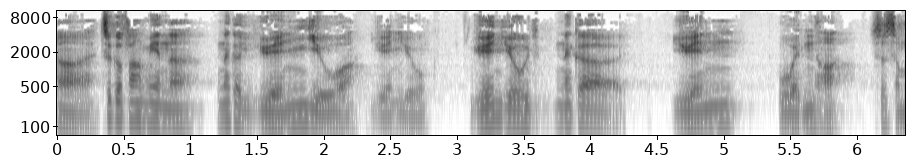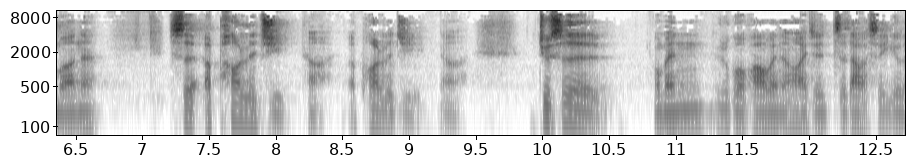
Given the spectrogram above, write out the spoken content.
啊，这个方面呢，那个缘由啊，缘由，缘由那个原文哈是什么呢？是 apology 啊，apology 啊，就是我们如果华文的话就知道是有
